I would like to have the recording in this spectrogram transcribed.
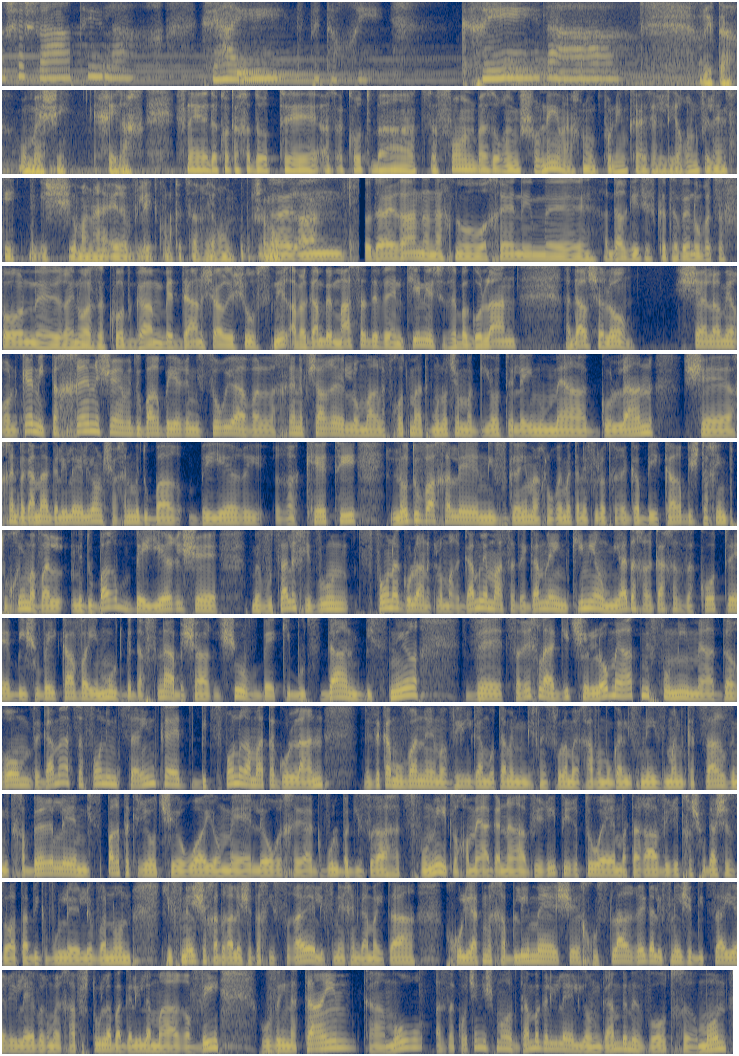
השיר ששרתי לך כשהיית בתוכי קחי לך ריטה ומשי, קחי לך. לפני דקות אחדות אה, אזעקות בצפון, באזורים שונים. אנחנו פונים כעת אל ירון וילנסקי, מגיש יומן הערב לעדכון קצר. ירון, שלום. תודה ערן. תודה ערן, אנחנו אכן עם אה, הדר גיציס כתבנו בצפון, אה, ראינו אזעקות גם בדן, שער יישוב, שניר, אבל גם במסעדה ועין קיניה, שזה בגולן. הדר, שלום. שלום ירון. כן, ייתכן שמדובר בירי מסוריה, אבל אכן אפשר אה, לומר, לפחות מהתמונות שמגיעות אלינו מהגולן, שאכן, וגם מהגליל העליון, שאכן מדובר בירי רקטי. לא דווח על אה, נפגעים, אנחנו רואים את הנפילות כרגע בעיקר בשטחים פתוחים, אבל מדובר בירי שמבוצע לכיוון צפון הגולן, כלומר גם למסעדה, גם לאינקיניה, ומיד אחר כך אזעקות אה, ביישובי קו העימות, בדפנה, בשער יישוב, בקיבוץ דן, בשניר, וצריך להגיד שלא מעט מפונים מהדרום מהדרום וגם מהצפון נמצאים כעת בצפון רמת הגולן, וזה כמובן אה, מבהיל גם אותם, הם נכנסו למרחב המוגן לפני זמן קצר. זה מתחבר למספר תקריות שאירעו היום אה, לאורך הגבול בגזרה הצפונית. לוחמי ההגנה האווירית הרתו מטרה אווירית חשודה שזוהתה בגבול לבנון לפני שחדרה לשטח ישראל. לפני כן גם הייתה חוליית מחבלים שחוסלה רגע לפני שביצעה ירי לעבר מרחב שתולה בגליל המערבי, ובינתיים, כאמור, אזעקות שנשמעות גם בגליל העליון, גם במבואות חרמון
